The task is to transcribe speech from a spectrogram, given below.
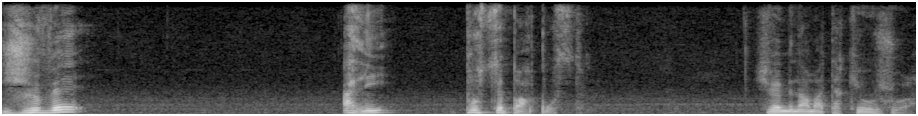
Je vais aller poste par poste. Je vais maintenant m'attaquer aux joueurs.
